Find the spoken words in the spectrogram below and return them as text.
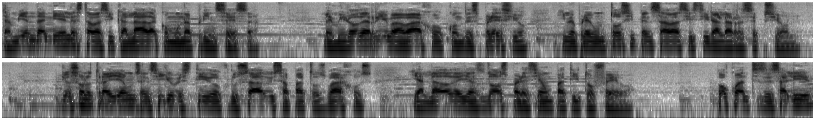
También Daniela estaba acicalada como una princesa. Me miró de arriba abajo con desprecio y me preguntó si pensaba asistir a la recepción. Yo solo traía un sencillo vestido cruzado y zapatos bajos, y al lado de ellas dos parecía un patito feo. Poco antes de salir,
